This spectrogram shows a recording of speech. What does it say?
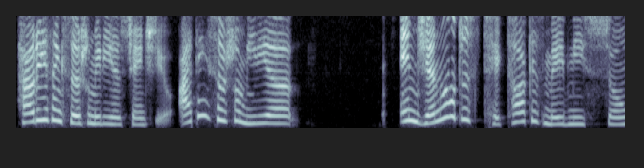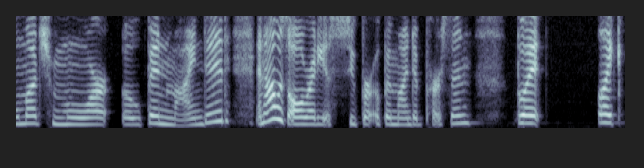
How do you think social media has changed you? I think social media in general, just TikTok has made me so much more open minded. And I was already a super open minded person. But, like,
